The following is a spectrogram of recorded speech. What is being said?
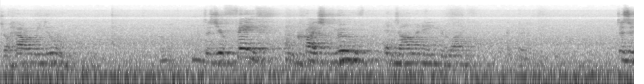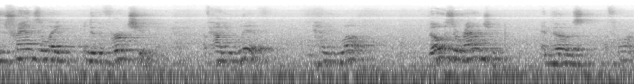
So, how are we doing? Does your faith in Christ move and dominate your life? Does it translate into the virtue of how you live and how you love those around you and those afar?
